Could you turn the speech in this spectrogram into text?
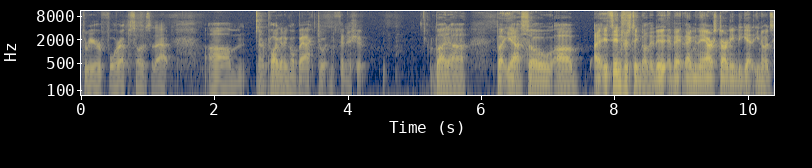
three or four episodes of that. Um, and I'm probably to go back to it and finish it. But, uh, but yeah, so, uh, it's interesting though that it, I mean they are starting to get you know it's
